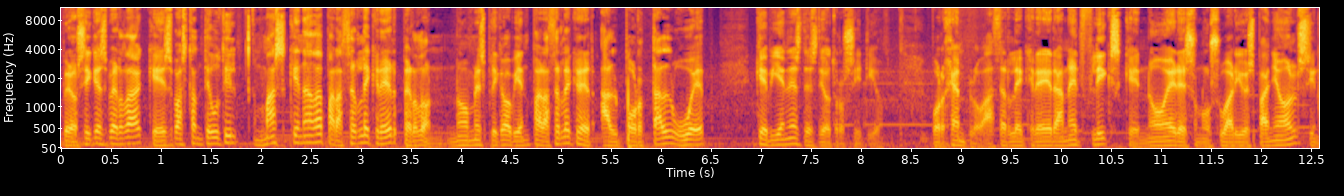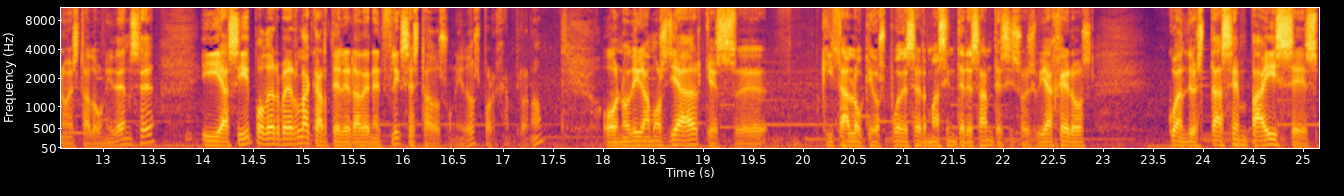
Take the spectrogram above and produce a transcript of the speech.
Pero sí que es verdad que es bastante útil más que nada para hacerle creer, perdón, no me he explicado bien, para hacerle creer al portal web que vienes desde otro sitio. Por ejemplo, hacerle creer a Netflix que no eres un usuario español, sino estadounidense, y así poder ver la cartelera de Netflix Estados Unidos, por ejemplo, ¿no? O no digamos ya, que es eh, quizá lo que os puede ser más interesante si sois viajeros, cuando estás en países,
